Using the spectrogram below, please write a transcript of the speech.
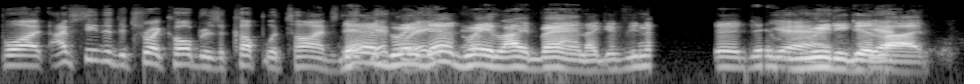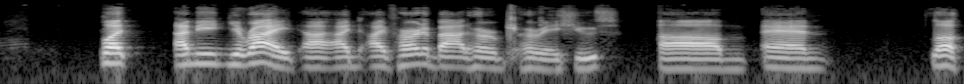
but I've seen the Detroit Cobras a couple of times. They're, They're, they're great. great. They're a great live band. Like if you know, they're, they're Yeah, really good yeah. live. but I mean, you're right. I, I I've heard about her her issues. Um, and look,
